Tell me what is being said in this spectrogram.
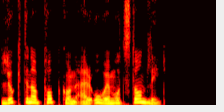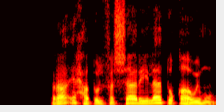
Lukten av popcorn är oemotståndlig. رائحة الفشار لا تقاوم.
